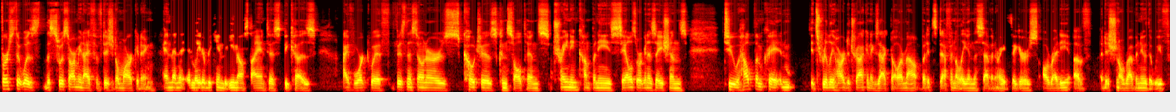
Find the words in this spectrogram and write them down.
First, it was the Swiss Army knife of digital marketing. And then it later became the email scientist because I've worked with business owners, coaches, consultants, training companies, sales organizations to help them create. And it's really hard to track an exact dollar amount, but it's definitely in the seven or eight figures already of additional revenue that we've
